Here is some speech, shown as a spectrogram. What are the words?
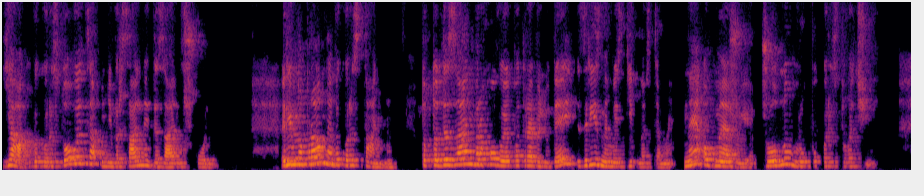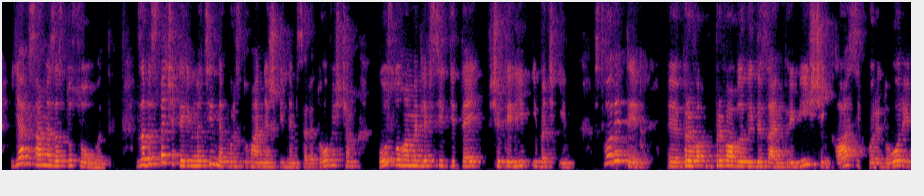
як використовується універсальний дизайн в школі. Рівноправне використання. Тобто дизайн враховує потреби людей з різними здібностями, не обмежує жодну групу користувачів. Як саме застосовувати? Забезпечити рівноцінне користування шкільним середовищем, послугами для всіх дітей, вчителів і батьків, створити е, привабливий дизайн приміщень, класів, коридорів,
